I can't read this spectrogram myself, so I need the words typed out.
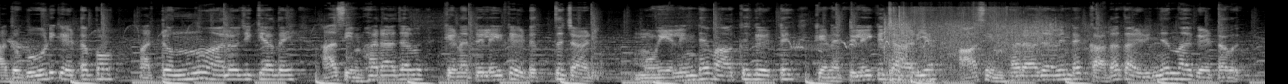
അതുകൂടി കേട്ടപ്പോ മറ്റൊന്നും ആലോചിക്കാതെ ആ സിംഹരാജാവ് കിണറ്റിലേക്ക് എടുത്തു ചാടി. മുയലിന്റെ വാക്ക് കേട്ട് കിണറ്റിലേക്ക് ചാടിയ ആ സിംഹരാജാവിന്റെ കഥ കഴിഞ്ഞെന്നാ കേട്ടത്.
